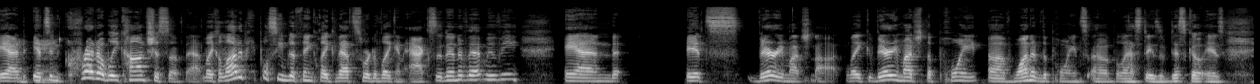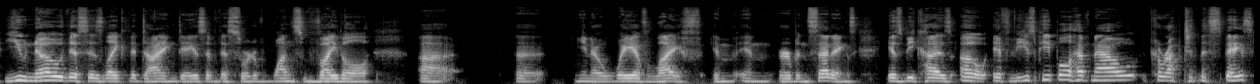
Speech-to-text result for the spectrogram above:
And it's incredibly conscious of that. Like a lot of people seem to think like that's sort of like an accident of that movie. And it's very much not. Like very much the point of one of the points of the last days of disco is you know this is like the dying days of this sort of once vital uh uh you know way of life in in urban settings is because oh if these people have now corrupted this space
